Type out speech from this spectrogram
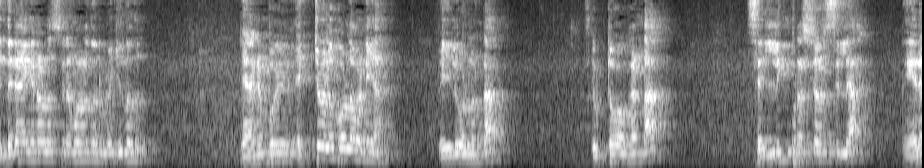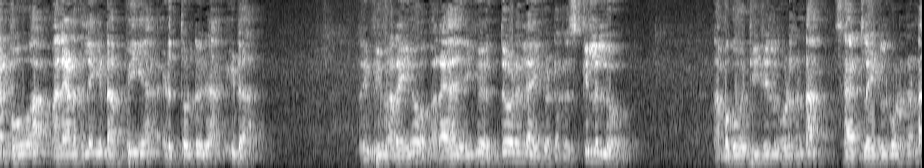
എന്തിനാ ഇങ്ങനെയുള്ള സിനിമകൾ നിർമ്മിക്കുന്നത്? ഞാനും പോയി ഏറ്റവും എളുപ്പമുള്ള പണിയാ. വെയിൽ കൊള്ളണ്ട സ്ക്രിപ്റ്റ് നോക്കണ്ട സെല്ലിംഗ് പ്രഷേഴ്സ് ഇല്ല. നേരെ പോവുക മലയാളത്തിലേക്ക് ഡബ് ചെയ്യുക എടുത്തോണ്ട് വരിക ഇടുക റിവ്യൂ പറയോ പറയാതിരിക്കോ എന്ത് വേണമെങ്കിലും ആയിക്കോട്ടെ റിസ്ക് ഇല്ലല്ലോ. നമുക്ക് ഒ ടി ടിയിൽ കൊടുക്കണ്ട സാറ്റലൈറ്റിൽ കൊടുക്കണ്ട.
